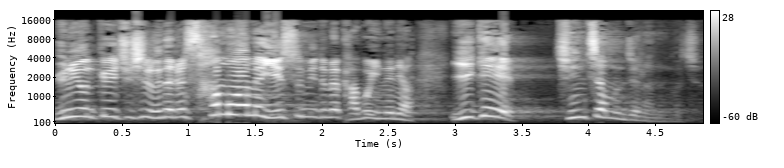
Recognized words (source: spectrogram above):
유니온 교회 주실 은혜를 사모하며 예수 믿으며 가고 있느냐 이게 진짜 문제라는 거죠.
